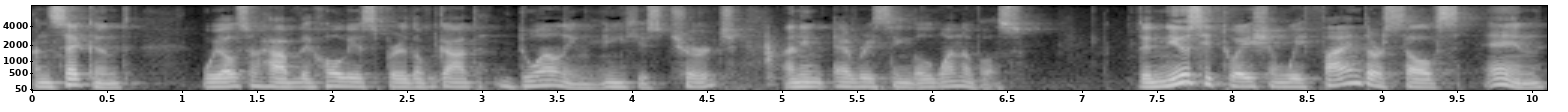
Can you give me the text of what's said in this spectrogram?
And second, we also have the Holy Spirit of God dwelling in His church and in every single one of us. The new situation we find ourselves in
